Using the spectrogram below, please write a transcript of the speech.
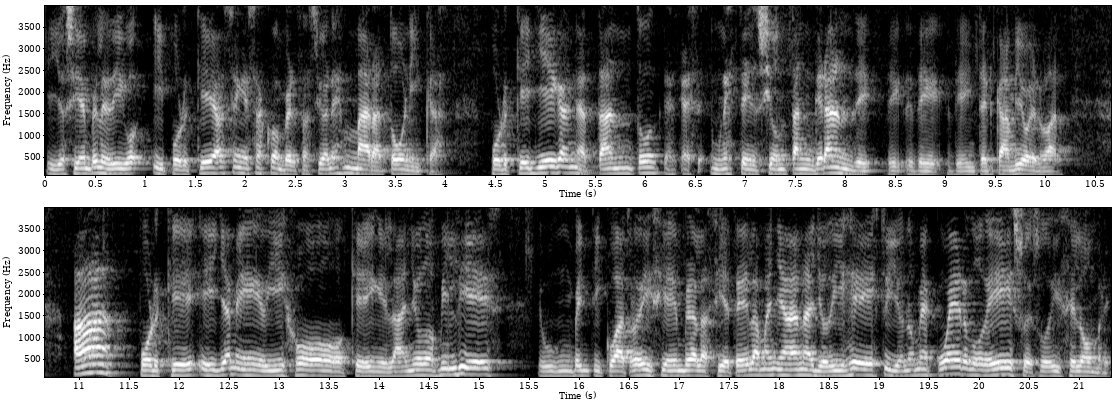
Y yo siempre les digo, ¿y por qué hacen esas conversaciones maratónicas? ¿Por qué llegan a tanto, una extensión tan grande de, de intercambio verbal? Ah, porque ella me dijo que en el año 2010 un 24 de diciembre a las 7 de la mañana, yo dije esto y yo no me acuerdo de eso, eso dice el hombre.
